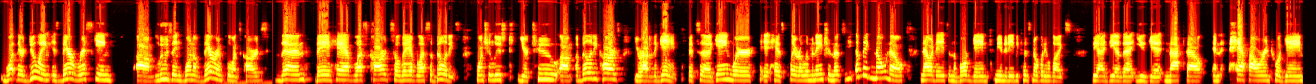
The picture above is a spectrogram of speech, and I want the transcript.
what they're doing is they're risking um, losing one of their influence cards, then they have less cards, so they have less abilities. Once you lose t- your two um, ability cards, you're out of the game. It's a game where it has player elimination. That's a big no-no nowadays in the board game community because nobody likes the idea that you get knocked out an half hour into a game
